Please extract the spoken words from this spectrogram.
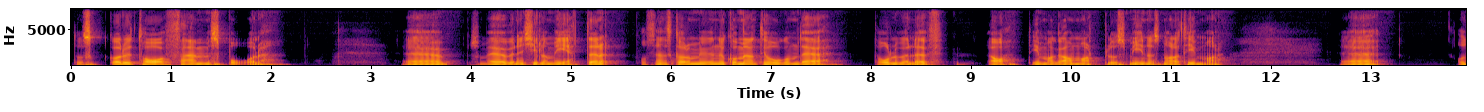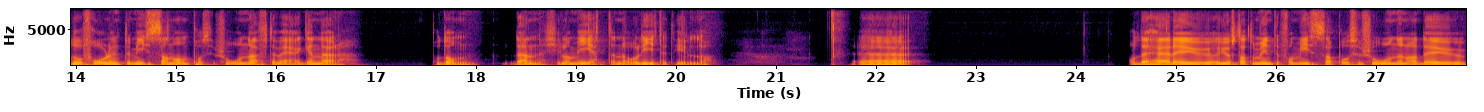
då ska du ta fem spår eh, som är över en kilometer. Och sen ska de ju, nu kommer jag inte ihåg om det är 12 eller ja, timmar gammalt plus minus några timmar. Eh, och då får du inte missa någon position efter vägen där. På de, den kilometern och lite till då. Eh, och det här är ju just att de inte får missa positionerna. Det är ju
